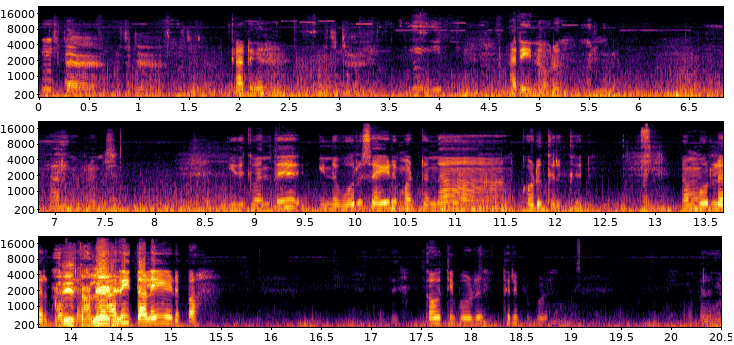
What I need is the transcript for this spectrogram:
பிடிச்சிட்டேன் பிடிச்சிட்டேன் காட்டுங்க. அது இன்னொரு பாருங்க ஃப்ரெண்ட்ஸ் இதுக்கு வந்து இந்த ஒரு சைடு மட்டும்தான் கொடுக்கு இருக்கு. நம்ம ஊர்ல இருக்கும். அரி தலையை எடுப்பா கவுத்தி போடு திருப்பி போடு. பாருங்க.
